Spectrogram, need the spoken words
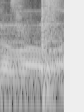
Ouais,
